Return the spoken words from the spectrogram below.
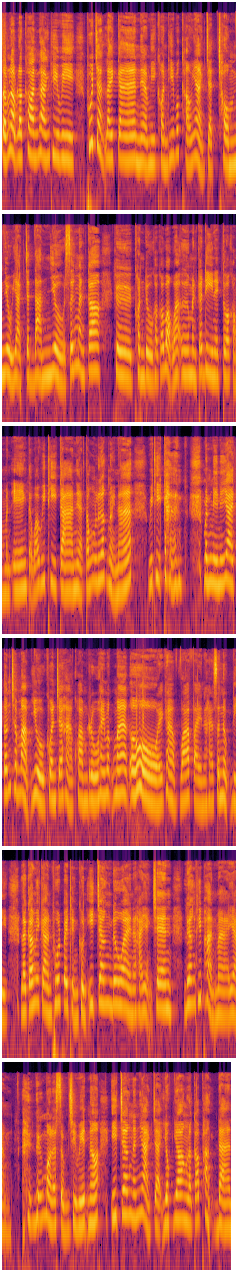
สำหรับละครทางทีวี ผู้จัดรายการเนี่ยมีคนที่พวกเขาอยากจะชมอยู่อยากจะดันอยู่ ซึ่งมันก็คือคนดูเขาก็บอกว่าเออมันก็ดีในตัวของมันเอง แต่ว่าวิธีการเนี่ยต้องเลือกหน่อยนะ วิธีการมันมีนิยายต้นฉบับอยู่ควรจะหาความรู้ให้มาก ๆ โอ้โหค่ะว่าไปนะคะ สนุกดี แล้วก็มีการพูดไปถึงคุณอีเจิ้งด้วยนะคะ อย่างเช่น เรื่องที่ผ่านมาอย่างเรื่องมรสุมชีวิตเนาะอีเจิ้งนั้นอยากจะยกย่องแล้วก็ผลักดัน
